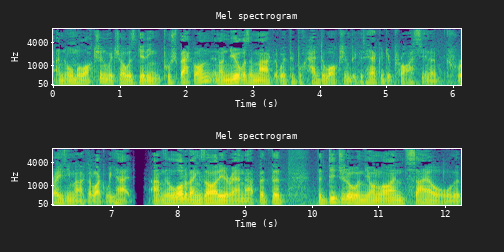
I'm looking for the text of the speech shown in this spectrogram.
a, a, normal auction, which I was getting pushed back on, and I knew it was a market where people had to auction because how could you price in a crazy market like we had? Um, there's a lot of anxiety around that, but the the digital and the online sale or the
